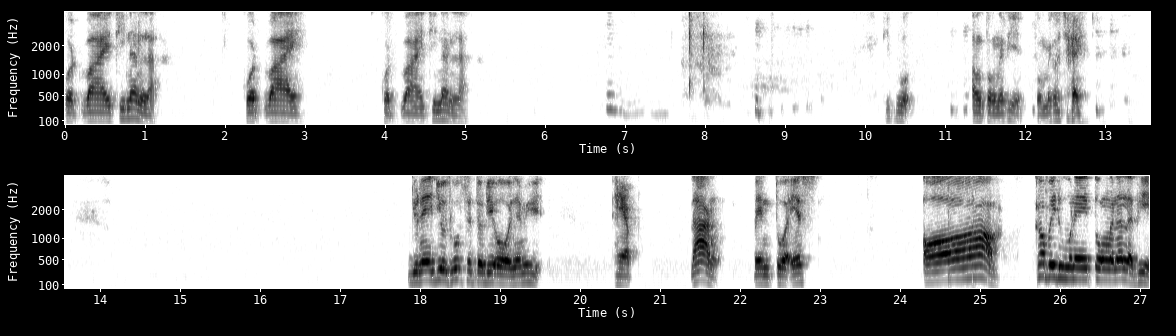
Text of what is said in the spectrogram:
กด Y ที่นั่นล่ะ กด Y กด Y ที่นั่นล่ะที่ไหน พี่ผู้เอาตรงนะพี่ ผมไม่เข้าใจ อยู่ใน YouTube Studio ใช่ไหมพี่ แถบล่างเป็นตัว S อ๋อ เข้าไปดูในตรงอันนั้นเหรอพี่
